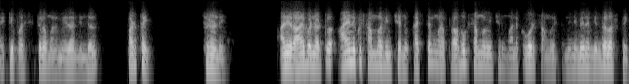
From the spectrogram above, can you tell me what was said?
ఎట్టి పరిస్థితుల్లో మన మీద నిందలు పడతాయి. చూడండి అని రాయబడినట్టు ఆయనకు సంభవించాను. ఖచ్చితంగా మన ప్రభుకు సంభవించింది మనకు కూడా సంభవిస్తుంది. నీ మీద నిందలు వస్తాయి.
